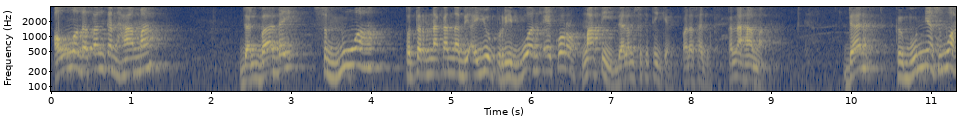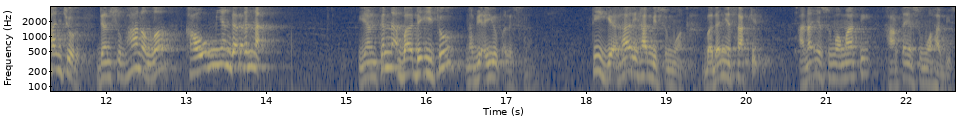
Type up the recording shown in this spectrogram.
Allah datangkan hama dan badai, semua peternakan Nabi Ayub ribuan ekor mati dalam seketika pada saat itu karena hama. Dan kebunnya semua hancur dan subhanallah kaumnya nggak kena. Yang kena badai itu Nabi Ayub alaihissalam. Tiga hari habis semua, badannya sakit, anaknya semua mati, hartanya semua habis.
